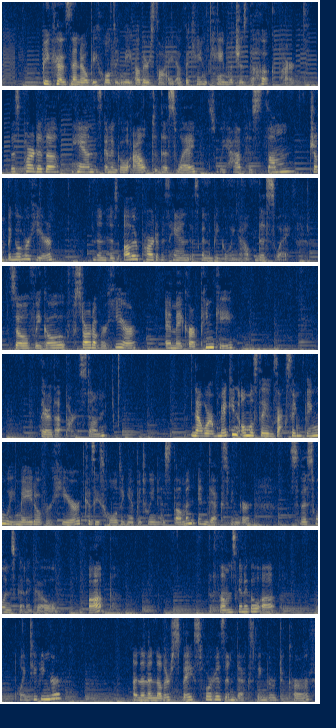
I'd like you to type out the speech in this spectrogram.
because then it'll be holding the other side of the candy cane, which is the hook part. This part of the hand is gonna go out this way. So we have his thumb jumping over here, and then his other part of his hand is gonna be going out this way. So if we go start over here and make our pinky There, that part's done. Now we're making almost the exact same thing we made over here because he's holding it between his thumb and index finger. So this one's gonna go up, the thumb's gonna go up, pointy finger, and then another space for his index finger to curve.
